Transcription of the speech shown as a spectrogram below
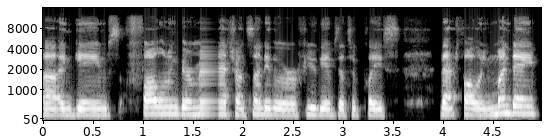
uh, in games following their match on Sunday. There were a few games that took place that following Monday.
